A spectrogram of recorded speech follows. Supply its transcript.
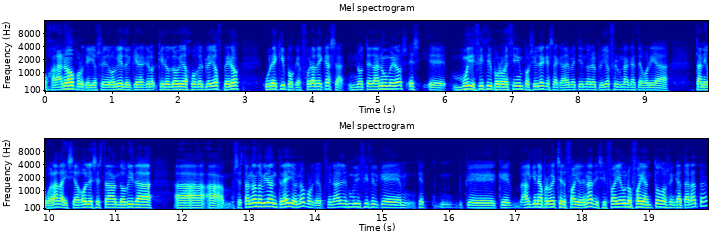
Ojalá no, porque yo soy del Oviedo y quiero que, quiero que el Oviedo juegue el playoff, pero un equipo que fuera de casa no te da números es eh, muy difícil, por no decir imposible, que se acabe metiendo en el playoff en una categoría tan igualada. Y si algo les está dando vida, a, a, se están dando vida entre ellos, ¿no? Porque al final es muy difícil que, que, que, que alguien aproveche el fallo de nadie. Si falla uno, fallan todos en catarata.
